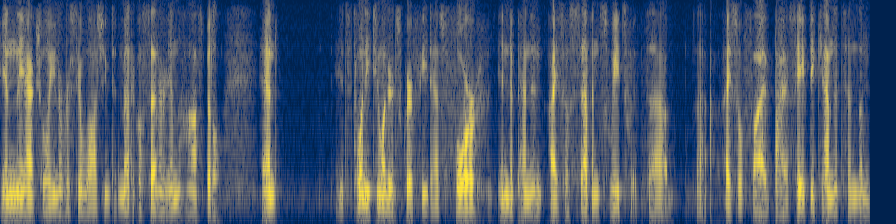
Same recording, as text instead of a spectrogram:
in the actual University of Washington Medical Center in the hospital, and it's 2,200 square feet, has four independent ISO 7 suites with uh, uh ISO 5 biosafety cabinets in them.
